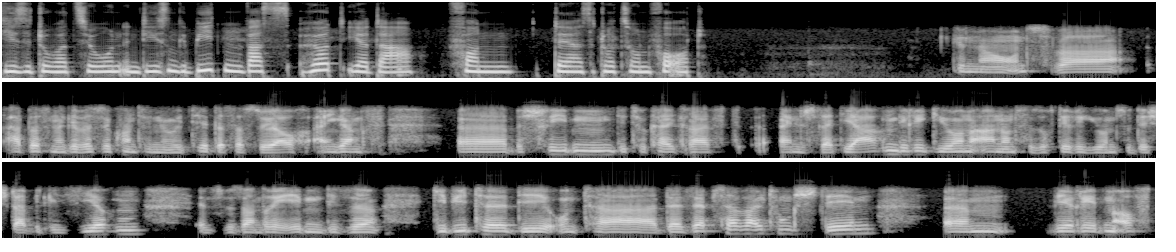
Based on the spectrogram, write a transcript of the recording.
die Situation in diesen Gebieten? Was hört ihr da von der Situation vor Ort? Genau, und zwar hat das eine gewisse Kontinuität, das hast du ja auch eingangs äh, beschrieben. Die Türkei greift eigentlich seit Jahren die Region an und versucht die Region zu destabilisieren, insbesondere eben diese Gebiete, die unter der Selbstverwaltung stehen. Ähm, wir reden oft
